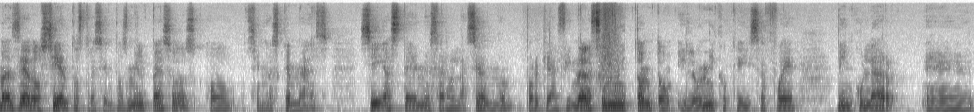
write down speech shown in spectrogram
más de 200, 300 mil pesos, o si no es que más, sí gasté en esa relación, ¿no? Porque al final fui muy tonto y lo único que hice fue vincular eh,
